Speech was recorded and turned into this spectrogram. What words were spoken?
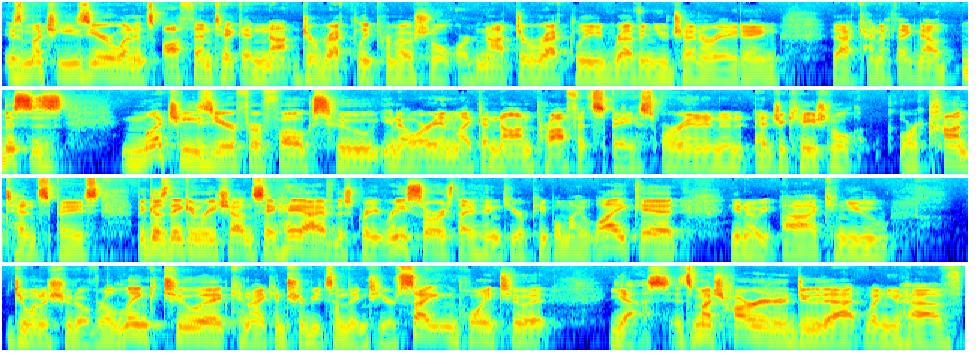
is much easier when it's authentic and not directly promotional or not directly revenue generating, that kind of thing. Now, this is much easier for folks who, you know, are in like a nonprofit space or in an educational or content space because they can reach out and say, hey, I have this great resource. I think your people might like it. You know, uh, can you do you want to shoot over a link to it? Can I contribute something to your site and point to it? Yes, it's much harder to do that when you have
